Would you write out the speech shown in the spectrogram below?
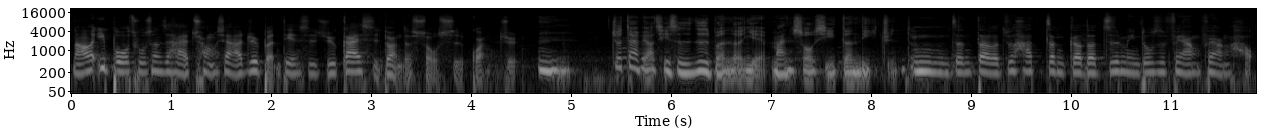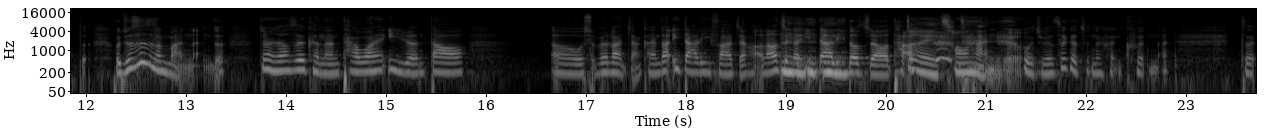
然后一播出，甚至还创下日本电视剧该时段的收视冠军。嗯，就代表其实日本人也蛮熟悉邓丽君的。嗯，真的，就他整个的知名度是非常非常好的。我觉得这真的蛮难的，就很像是可能台湾艺人到。呃，我随便乱讲，可能到意大利发展好，然后整个意大利都知道他，对，超难的。我觉得这个真的很困难。对，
